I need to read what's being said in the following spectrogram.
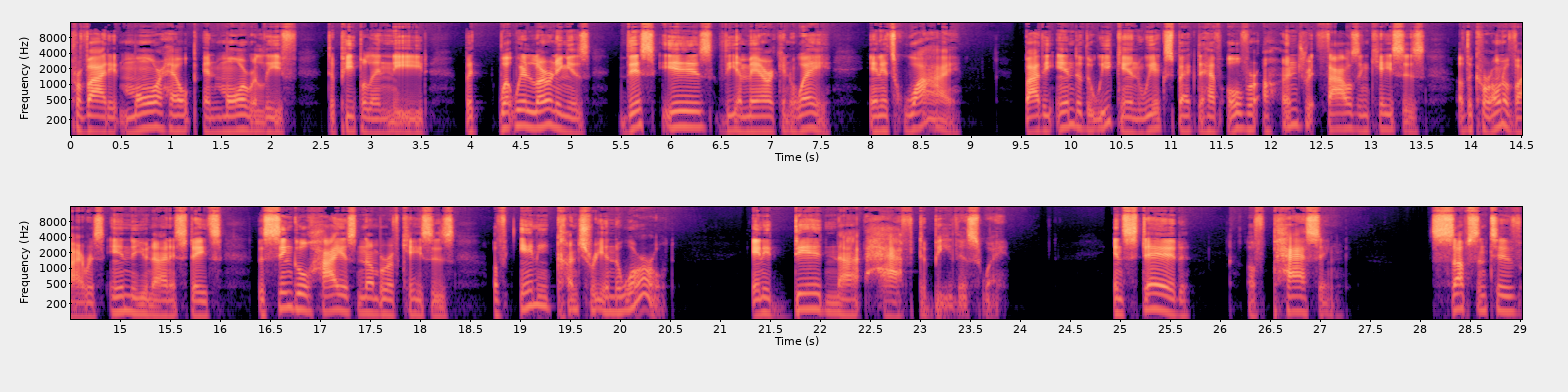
provided more help and more relief to people in need. But what we're learning is this is the American way. And it's why by the end of the weekend, we expect to have over 100,000 cases of the coronavirus in the United States, the single highest number of cases of any country in the world. And it did not have to be this way. Instead of passing substantive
